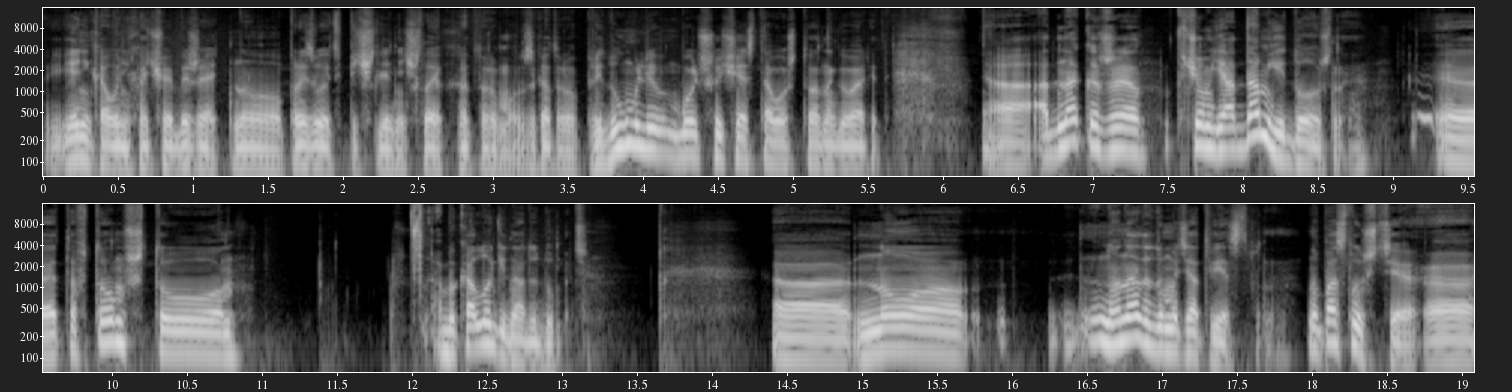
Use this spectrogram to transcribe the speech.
Я никого не хочу обижать, но производит впечатление человека, которому, за которого придумали большую часть того, что она говорит. А, однако же, в чем я отдам ей должное, э, это в том, что об экологии надо думать. А, но но надо думать ответственно. Ну, послушайте, э,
